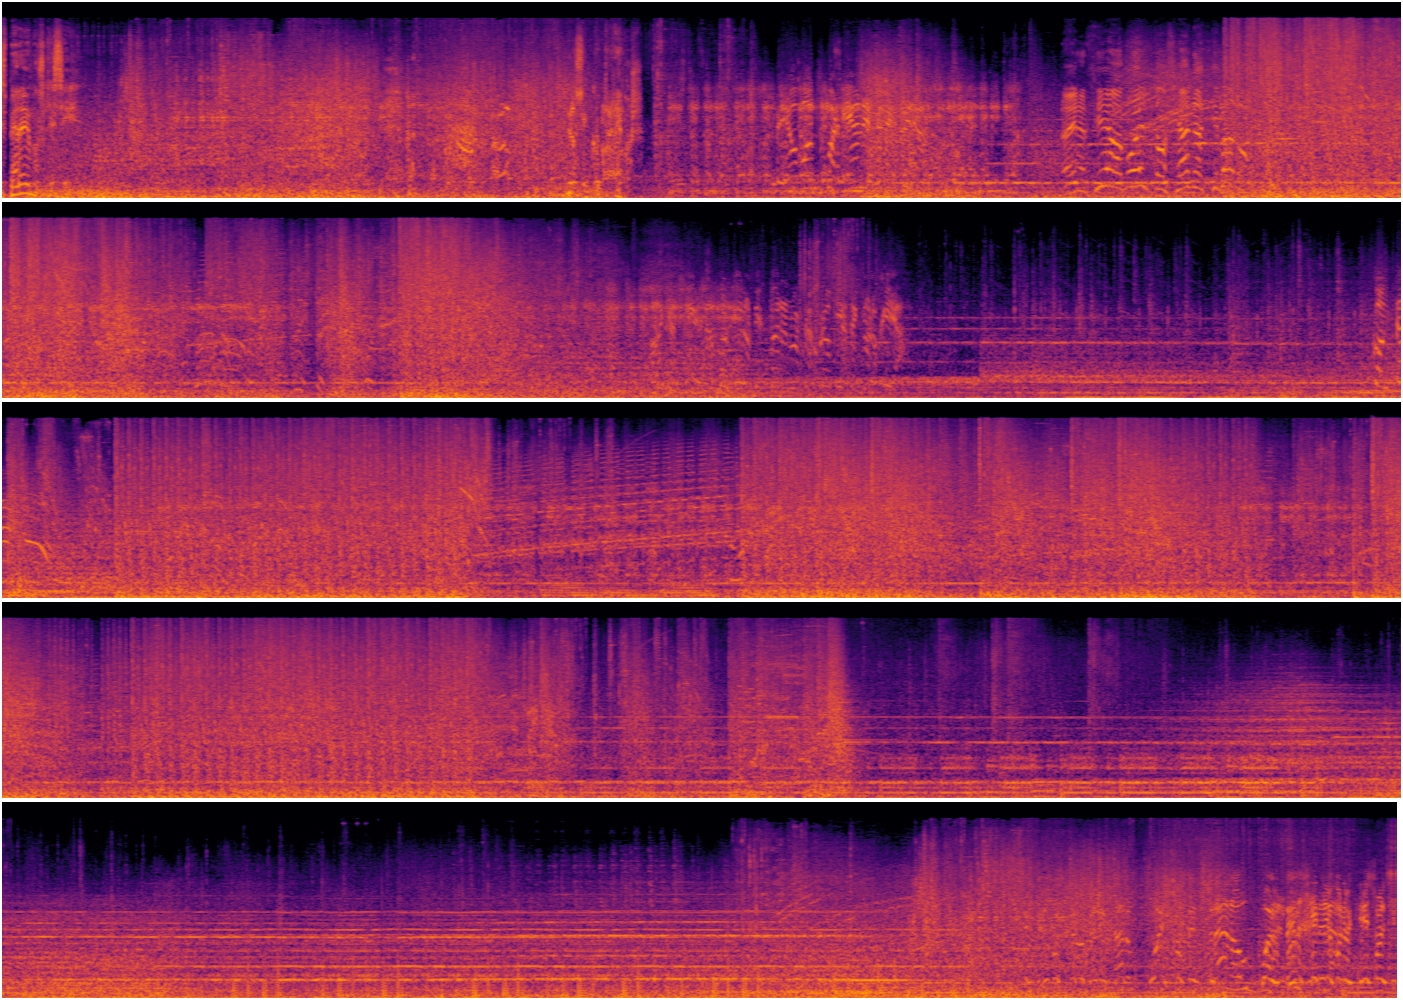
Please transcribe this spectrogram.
Esperemos que sí. Los encontraremos. Veo guardianes en espera. La energía ha vuelto, se han activado.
